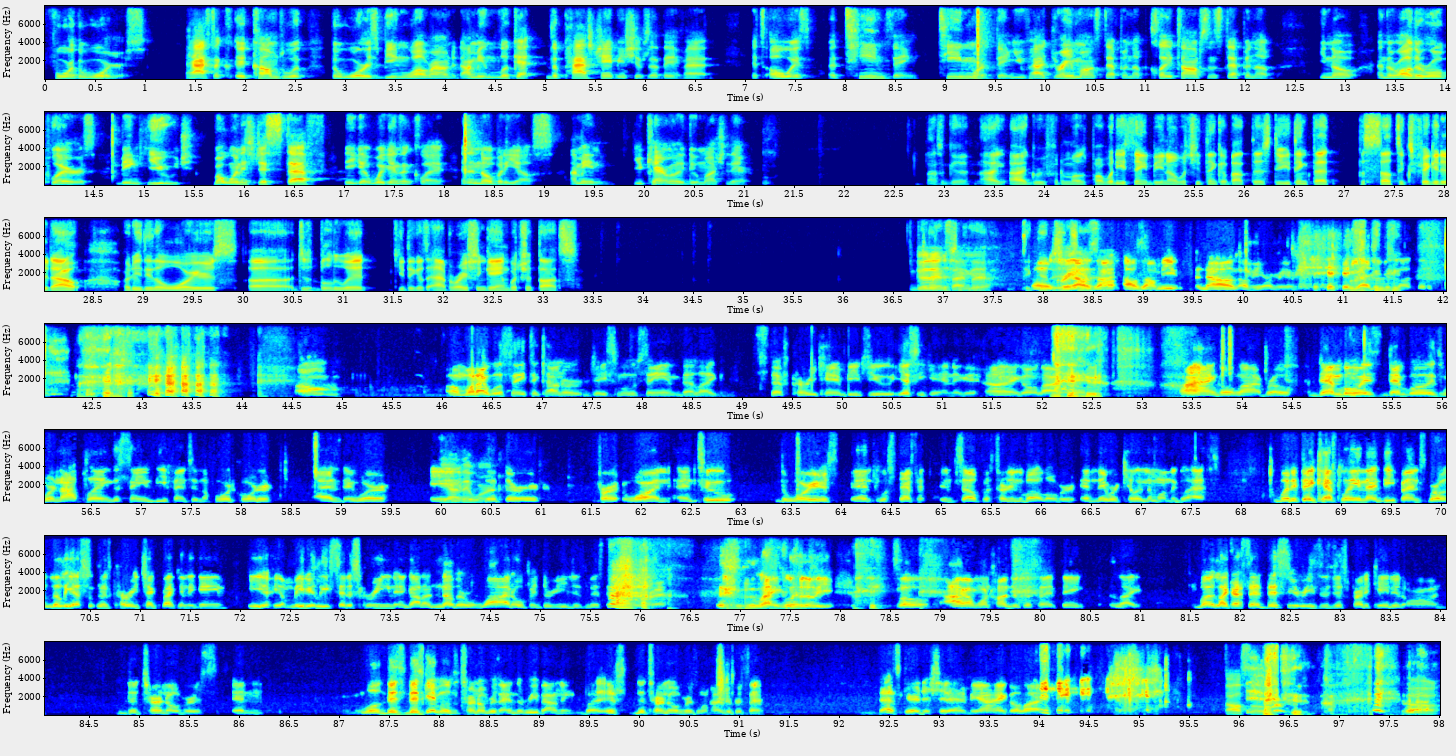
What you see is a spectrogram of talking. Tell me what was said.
for the Warriors. It has to it comes with the Warriors being well-rounded. I mean, look at the past championships that they've had. It's always a team thing, teamwork thing. You've had Draymond stepping up, Klay Thompson stepping up, you know, and there are other role players being huge. But when it's just Steph, you get Wiggins and Klay, and then nobody else. I mean, you can't really do much there. That's good. I, I agree for the most part. What do you think, Bino? What you think about this? Do you think that the Celtics figured it out, or do you think the Warriors uh just blew it? Do you think it's an aberration game? What's your thoughts? Good I insight, man. Oh shit, I was on I was on mute. No, I'm here. I'm here. Y'all know about this. um, um, what I will say to counter Jay Smooth saying that like Steph Curry can't beat you. Yes, he can, nigga. I ain't gonna lie. I ain't gonna lie, bro. Them boys, them boys were not playing the same defense in the fourth quarter as they were in yeah, they the third. For one and two, the Warriors and well, Steph himself was turning the ball over, and they were killing them on the glass. But if they kept playing that defense, bro, Lily, as soon as Curry checked back in the game, he he immediately set a screen and got another wide open three. He just missed it. like literally. So I 100% think like, but like I said, this series is just predicated on the turnovers and well, this this game was the turnovers and the rebounding, but it's the turnovers 100%. That scared the shit out of me. I ain't gonna lie. also, uh,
